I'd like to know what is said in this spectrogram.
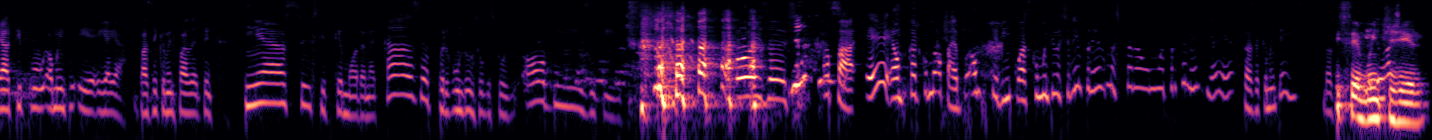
É tipo, é uma. É, é, é, basicamente faz. Tem, conheces, tipo, quem mora na casa, perguntam sobre os teus hobbies, que coisas. Opa, é, é um bocado como, opa, é um bocadinho quase como uma entrevista de emprego, mas para um apartamento. É, é, basicamente é isso. Basicamente. Isso é muito giro.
